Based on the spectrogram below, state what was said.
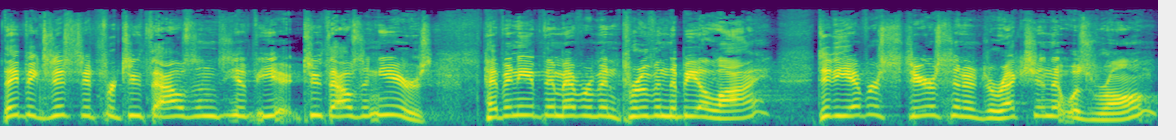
They've existed for 2,000 years. Have any of them ever been proven to be a lie? Did he ever steer us in a direction that was wrong?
